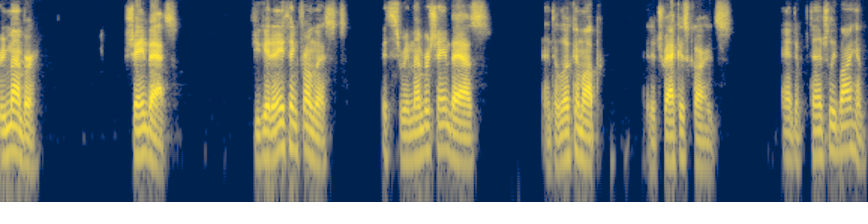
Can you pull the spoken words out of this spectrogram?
remember, Shane Baz. If you get anything from this, it's to remember Shane Baz, and to look him up, and to track his cards, and to potentially buy him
